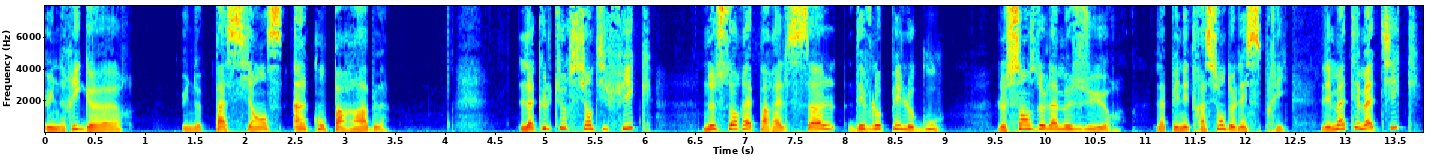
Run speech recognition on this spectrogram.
une rigueur, une patience incomparable. La culture scientifique ne saurait par elle seule développer le goût, le sens de la mesure, la pénétration de l'esprit. Les mathématiques,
